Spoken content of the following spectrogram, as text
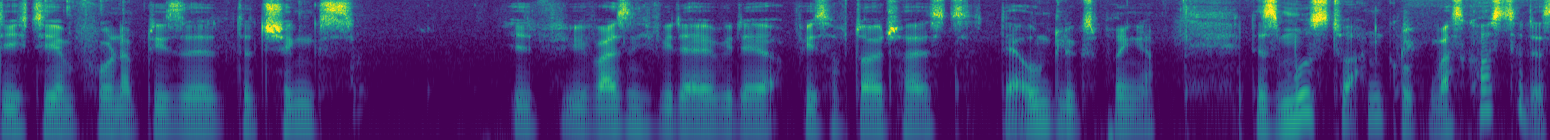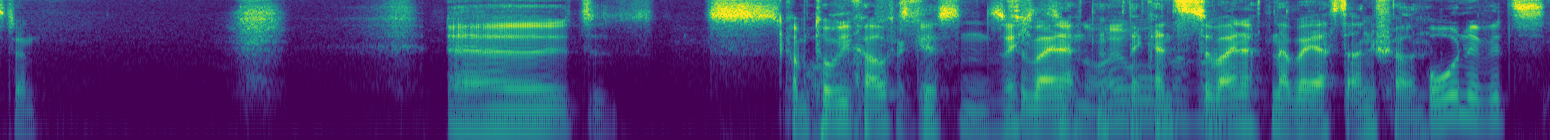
die ich dir empfohlen habe, diese The Chinks, ich, ich weiß nicht, wie, der, wie, der, wie es auf Deutsch heißt, der Unglücksbringer. Das musst du angucken. Was kostet es denn? Äh, Komm, oh, Tobi hab kauft vergessen. zu 16 Weihnachten. Euro Dann kannst du oder zu Weihnachten aber erst anschauen. Ohne Witz,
